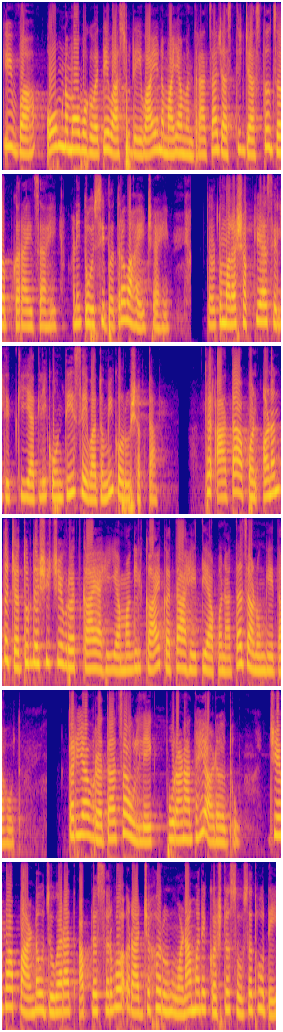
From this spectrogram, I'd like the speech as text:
किंवा ओम नमो भगवते वासुदेवाय नमा या मंत्राचा जास्तीत जास्त जप करायचा आहे आणि तुळशीपत्र वाहायचे आहे. तर तुम्हाला शक्य असेल तितकी यातली कोणतीही सेवा तुम्ही करू शकता. तर आता आपण अनंत चतुर्दशीचे व्रत काय आहे? यामागील काय कथा आहे ती आपण आता जाणून घेत आहोत. तर या व्रताचा उल्लेख पुराणातही आढळतो. जेव्हा पांडव जुगारात आपलं सर्व राज्य हरून वनामध्ये कष्ट सोसत होते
